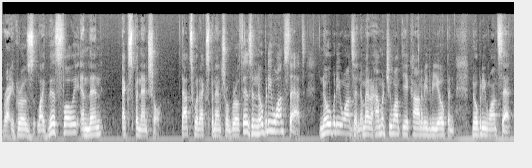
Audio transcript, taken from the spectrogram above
Right. It grows like this slowly and then exponential. That's what exponential growth is. And nobody wants that. Nobody wants that. No matter how much you want the economy to be open, nobody wants that.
